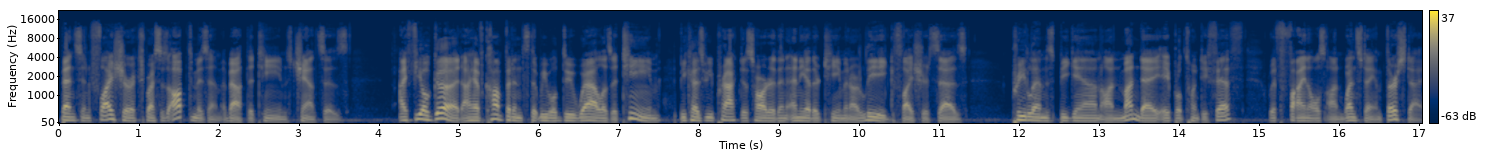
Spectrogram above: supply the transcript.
Benson Fleischer expresses optimism about the team's chances. I feel good. I have confidence that we will do well as a team because we practice harder than any other team in our league, Fleischer says. Prelims began on Monday, April 25th, with finals on Wednesday and Thursday.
